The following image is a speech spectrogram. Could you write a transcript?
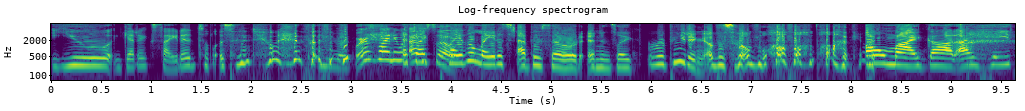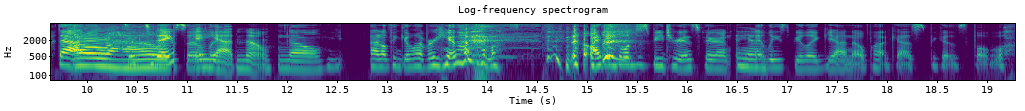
you get excited to listen to it. You're like, where's my new it's episode? like play the latest episode and it's like repeating episode blah blah blah. Like, oh my god, I hate that. oh It's wow. like today. Eh, so like, yeah, no. no, I don't think you'll ever hear that from us. no. I think we'll just be transparent. Yeah. At least be like, yeah, no podcast because blah blah. blah.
